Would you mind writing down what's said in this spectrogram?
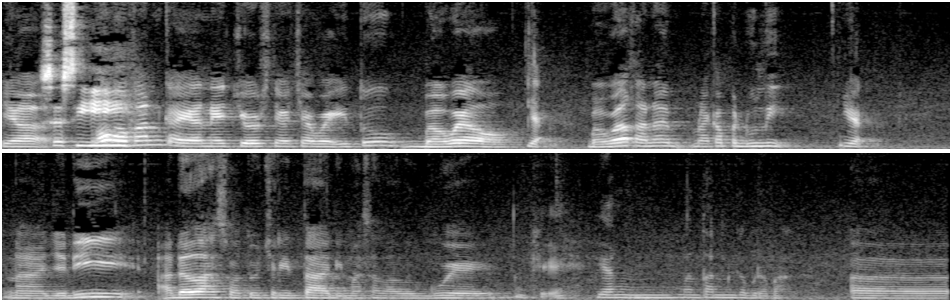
ya Sesi- oh kan kayak naturesnya cewek itu bawel. Ya. Bawel karena mereka peduli. Ya. Nah jadi adalah suatu cerita di masa lalu gue. Oke yang mantan keberapa eh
